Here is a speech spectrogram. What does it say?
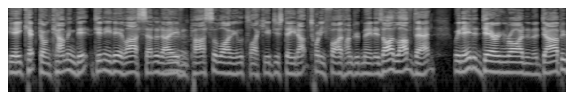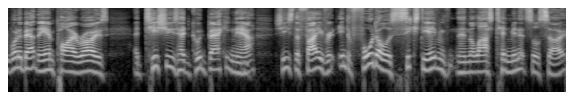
Yeah, he kept on coming, didn't he, there last Saturday, even past the line. He looked like he'd just eat up 2,500 metres. I love that. We need a daring ride in a derby. What about in the Empire Rose? Atishu's had good backing now. She's the favourite, into $4.60 even in the last 10 minutes or so.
